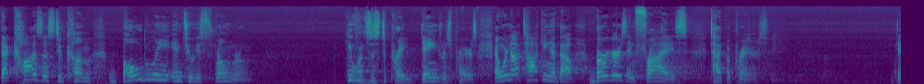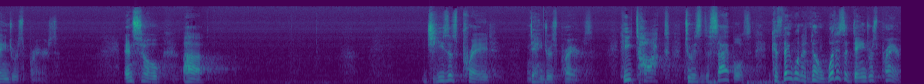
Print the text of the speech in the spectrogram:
that cause us to come boldly into His throne room. He wants us to pray dangerous prayers. And we're not talking about burgers and fries type of prayers dangerous prayers. And so, uh, Jesus prayed dangerous prayers. He talked to his disciples because they wanted to know what is a dangerous prayer?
